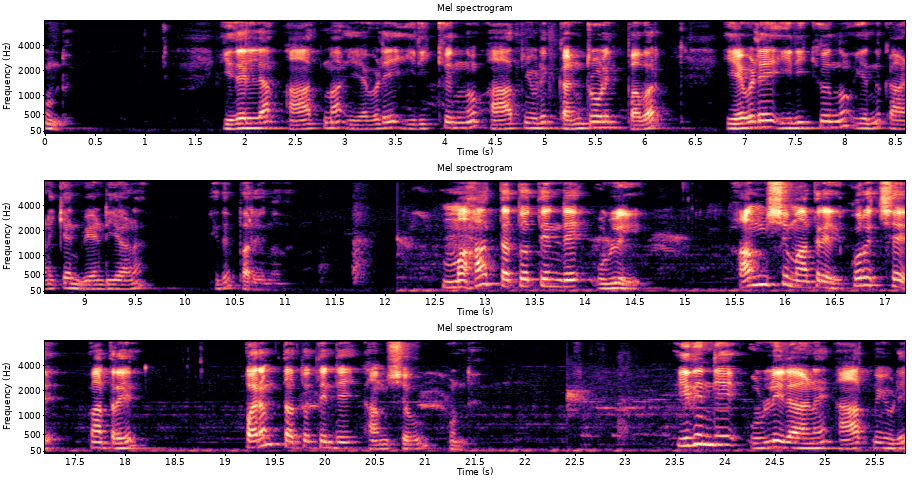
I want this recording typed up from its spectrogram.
ഉണ്ട്. ഇതെല്ലാം ആത്മ എവിടെ ഇരിക്കുന്നു ആത്മയുടെ കൺട്രോളിംഗ് പവർ എവിടെ ഇരിക്കുന്നു എന്ന് കാണിക്കാൻ വേണ്ടിയാണ് ഇത് പറയുന്നത്. മഹാതത്വത്തിന്റെ ഉള്ളിൽ അംശമാത്രയിൽ കുറച്ച് മാത്രയിൽ പരം തത്വത്തിന്റെ അംശവും ഉണ്ട്. ഇതിന്റെ ഉള്ളിലാണ് ആത്മയുടെ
